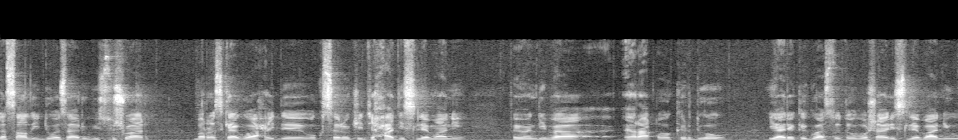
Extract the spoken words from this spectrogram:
لە ساڵی دوو هەزار و بیست و چوار بەڕێز کاک واحید وەکو سەرۆکی اتحادی سلێمانی پەیوەندی بە ئێراقەوە کردووە و یاریەکەی گواستوەتەوە بۆ شاری سلێمانی و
